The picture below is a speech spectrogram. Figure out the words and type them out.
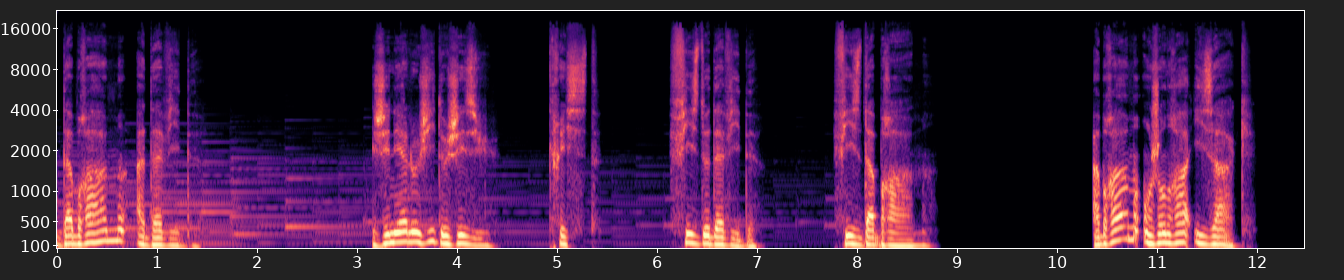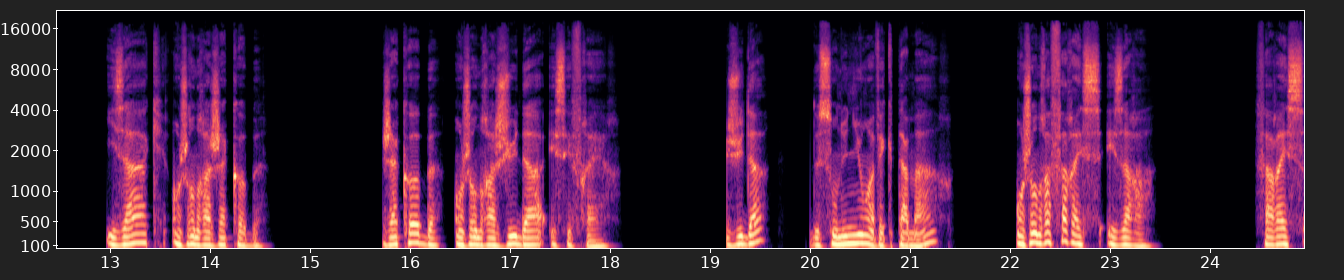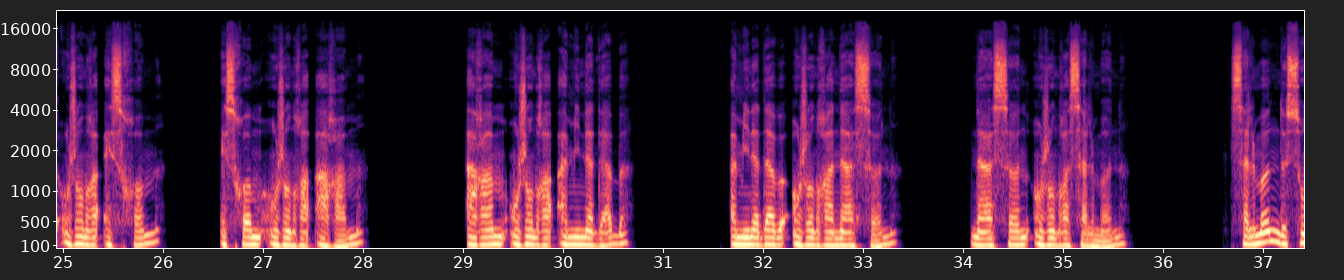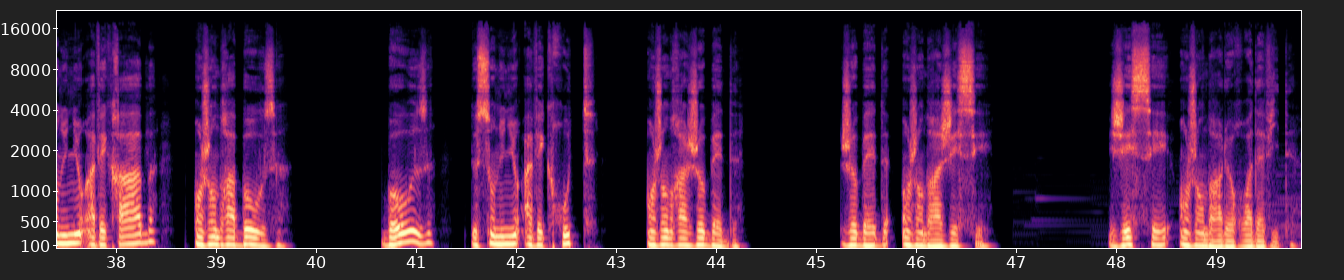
D'Abraham à David. Généalogie de Jésus, Christ, fils de David, fils d'Abraham. Abraham engendra Isaac. Isaac engendra Jacob. Jacob engendra Judas et ses frères. Judas, de son union avec Tamar, engendra Pharès et Zara. Pharès engendra Esrom, Esrom engendra Aram, Aram engendra Aminadab, Aminadab engendra Naasson, Naasson engendra Salmon, Salmon de son union avec Rahab engendra Boz, Boz de son union avec Ruth engendra Jobed, Jobed engendra Jessé, Jessé engendra le roi David.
